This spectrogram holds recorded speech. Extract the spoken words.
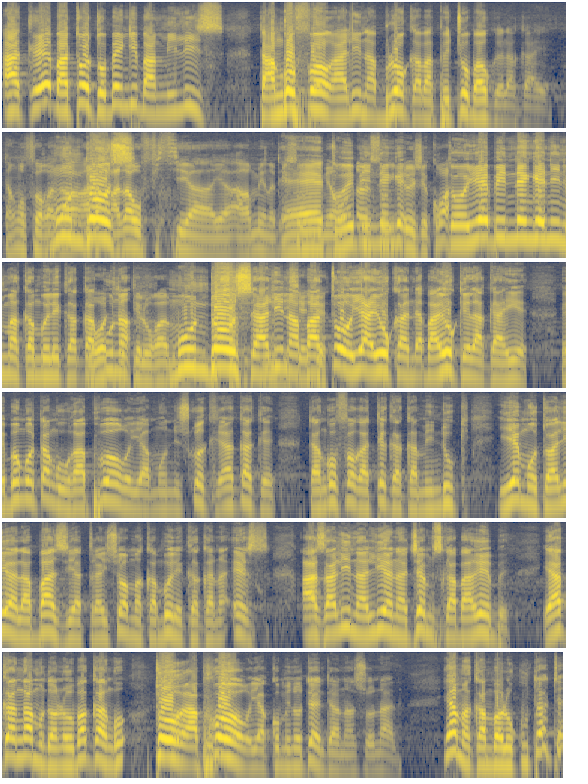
a créer bato tobengi ba milice tango fort ali na bloc ya bapeti oyo bayokelaka ye mundostoyebi ndenge nini makambo elekaka kuna mundos ali na bato oyo ye bayokelaka ye ebongo tango rapport ya monusco ekreaka ke tango fort atekaka minduki ye moto ali à la base ya trahison ya makambo elekaka na est azali na lien na james kabarebe eyaka nga moto analobaka yango to rapport ya communauté internationale ya makambo ya lokuta te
